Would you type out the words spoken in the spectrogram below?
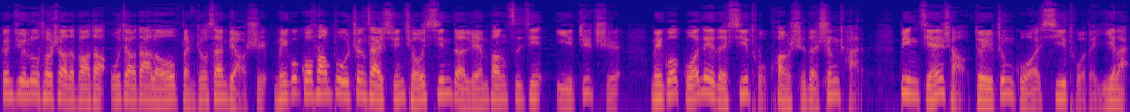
根据路透社的报道，五角大楼本周三表示，美国国防部正在寻求新的联邦资金，以支持。美国国内的稀土矿石的生产，并减少对中国稀土的依赖。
